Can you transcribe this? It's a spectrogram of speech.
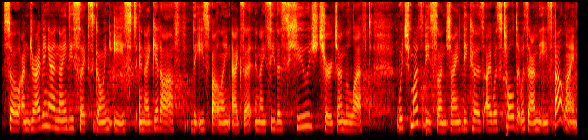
So I'm driving on 96 going east, and I get off the East Beltline exit, and I see this huge church on the left, which must be Sunshine because I was told it was on the East Beltline.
